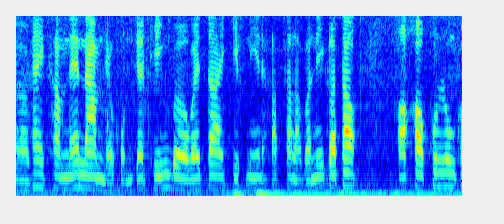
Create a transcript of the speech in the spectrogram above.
โอเคครับ ให้คำแนะนำเดี๋ยวผมจะทิ้งเบอร์ไว้ใต้คลิปนี้นะครับสำหรับวันนี้ก็ต้องขอขอบคุณลุงกรณ์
